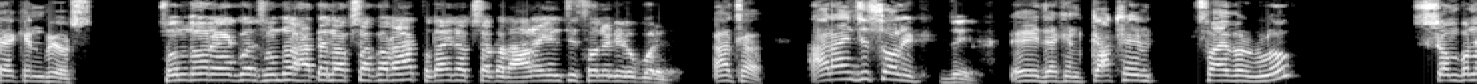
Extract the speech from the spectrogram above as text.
দেখেন ভিউয়ার্স সুন্দর একবার সুন্দর হাতে নকশা করা খোদাই নকশা করা আড়াই ইঞ্চি সলিডের উপরে। আচ্ছা আড়াই ইঞ্চি সলিড জি। এই দেখেন কাঠের ফাইবারগুলো সম্পূর্ণ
